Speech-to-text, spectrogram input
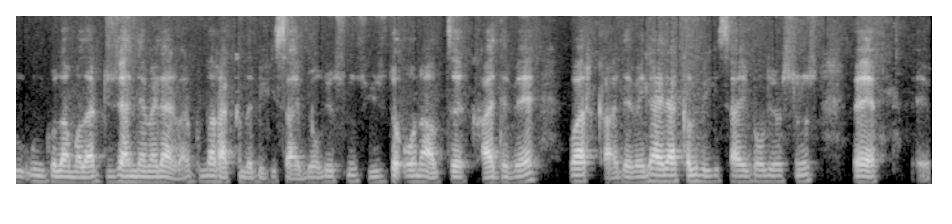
uygulamalar, düzenlemeler var. Bunlar hakkında bilgi sahibi oluyorsunuz. %16 KDV var. KDV ile alakalı bilgi sahibi oluyorsunuz ve e,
